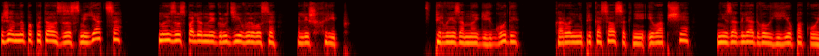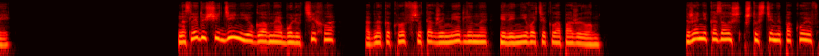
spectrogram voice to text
Жанна попыталась засмеяться, но из воспаленной груди вырвался лишь хрип. Впервые за многие годы король не прикасался к ней и вообще не заглядывал в ее покои. На следующий день ее главная боль утихла, однако кровь все так же медленно и лениво текла по жилам. Жанне казалось, что стены покоев,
